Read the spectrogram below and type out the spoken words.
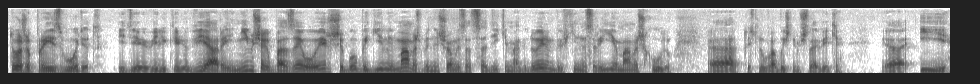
тоже производят идею великой любви. А рей нимшах базе оэр шибобы гилы мамаш бенешомис от садики магдойлем бевхинас рия мамаш худу. Э, то есть, ну, в обычном человеке. Э, и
